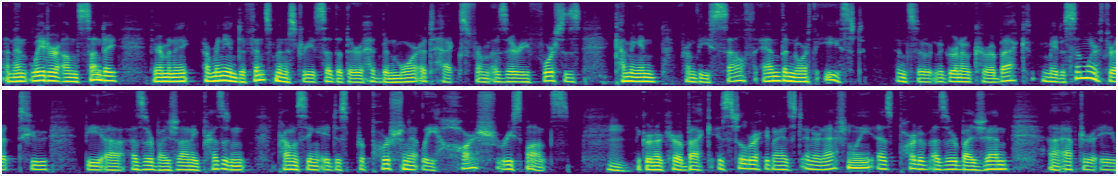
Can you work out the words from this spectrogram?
And then later on Sunday, the Armenian Defense Ministry said that there had been more attacks from Azeri forces coming in from the south and the northeast. And so Nagorno Karabakh made a similar threat to the uh, Azerbaijani president, promising a disproportionately harsh response. Hmm. Nagorno Karabakh is still recognized internationally as part of Azerbaijan uh, after a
